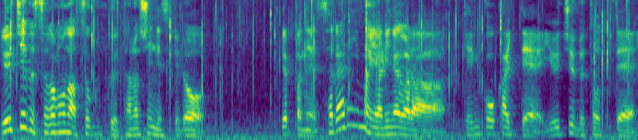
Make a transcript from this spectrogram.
YouTube そのものはすごく楽しいんですけどやっぱねサラリーマンやりながら原稿書いて YouTube 撮って、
